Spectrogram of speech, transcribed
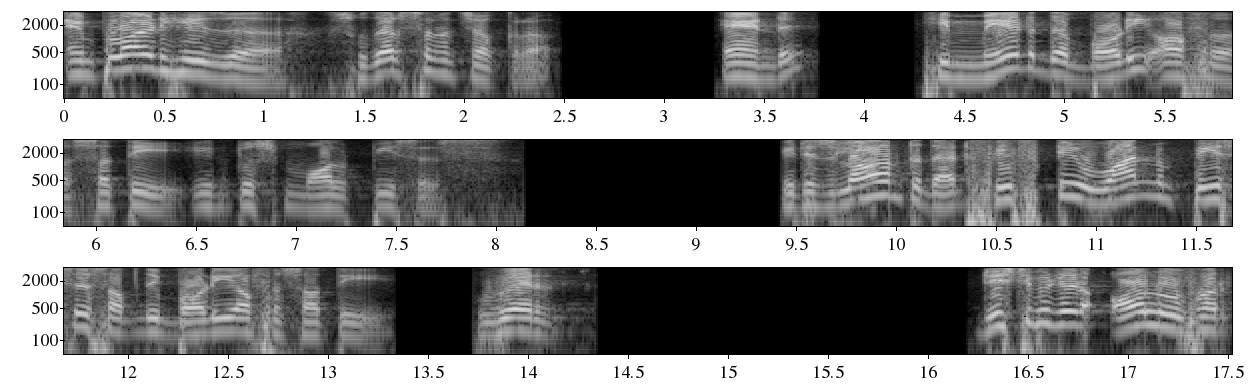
employed his uh, Sudarshana Chakra and he made the body of uh, Sati into small pieces. It is learnt that 51 pieces of the body of Sati were distributed all over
